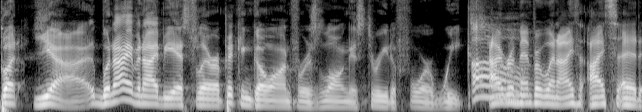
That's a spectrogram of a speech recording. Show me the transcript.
But yeah, when I have an IBS flare up, it can go on for as long as three to four weeks. Oh. I remember when I I said,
